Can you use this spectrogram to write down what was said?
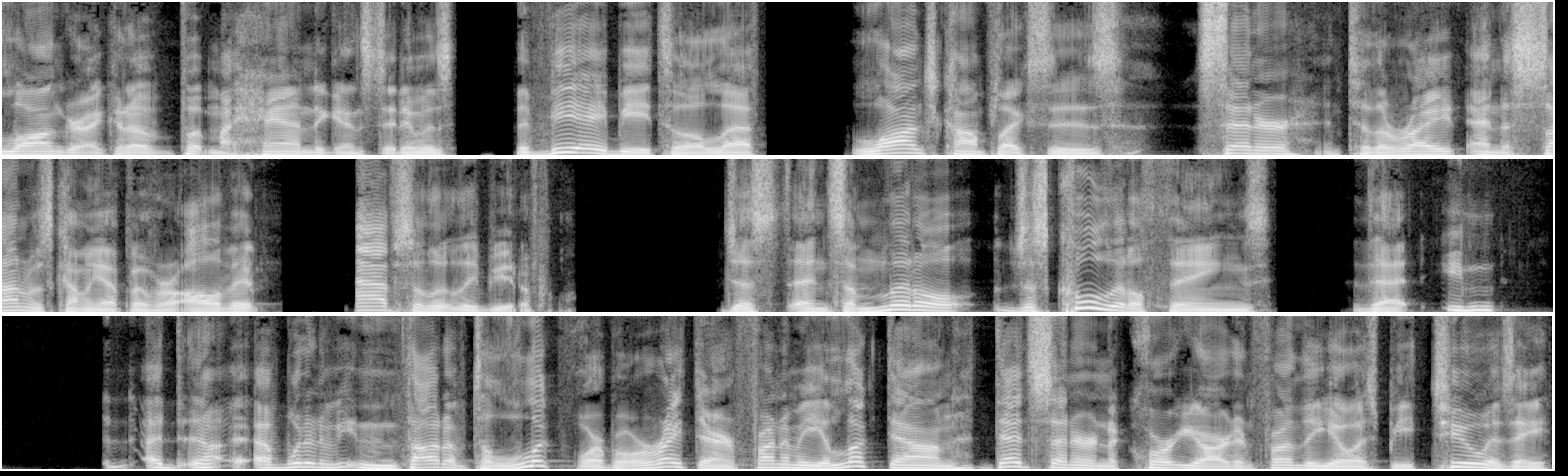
longer, I could have put my hand against it. It was the VAB to the left, launch complexes center and to the right, and the sun was coming up over all of it. Absolutely beautiful. Just and some little, just cool little things that in, I, I, wouldn't have even thought of to look for, but we're right there in front of me. You look down, dead center in the courtyard in front of the OSB two is a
